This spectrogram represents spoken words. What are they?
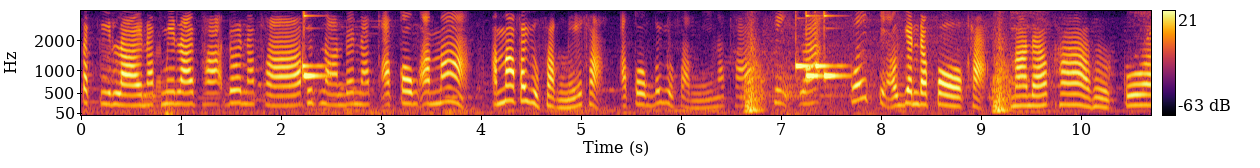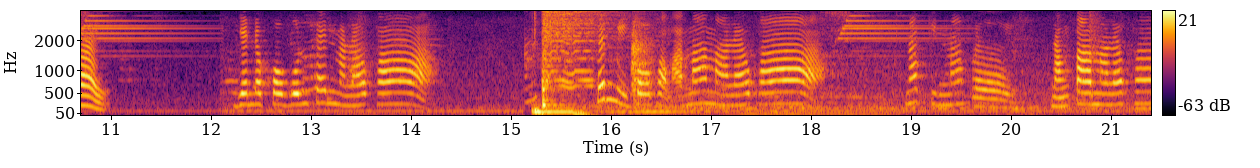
ตะกีลายนะมีลายพระด้วยนะคะชุดนอนด้วยนะอากงอาม่าอาม่าก็อยู่ฝั่งนี้ค่ะอากงก็อยู่ฝั่งนี้นะคะ จิละก๋วยเตี๋ยวเย็นตาโฟค่ะ มาแล้วค่ะหือกล้วย เย็นตาโฟวุ้นเส้นมาแล้วค่ะ เส้นหมี่โฟของอาม่ามาแล้วค่ะ น่ากินมากเลย หนังปลามาแล้วค่ะ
